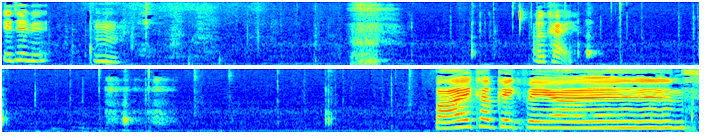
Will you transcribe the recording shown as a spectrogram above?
It didn't. Mm. Okay. Bye, cupcake fans.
